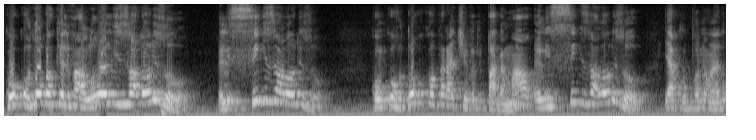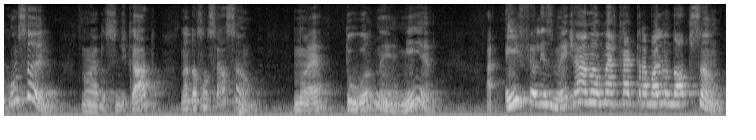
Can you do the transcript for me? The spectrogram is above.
Concordou com aquele valor, ele desvalorizou. Ele se desvalorizou. Concordou com a cooperativa que paga mal, ele se desvalorizou. E a culpa não é do conselho, não é do sindicato, não é da associação. Não é tua nem é minha. Ah, infelizmente, ah, meu mercado de trabalho não dá opção.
